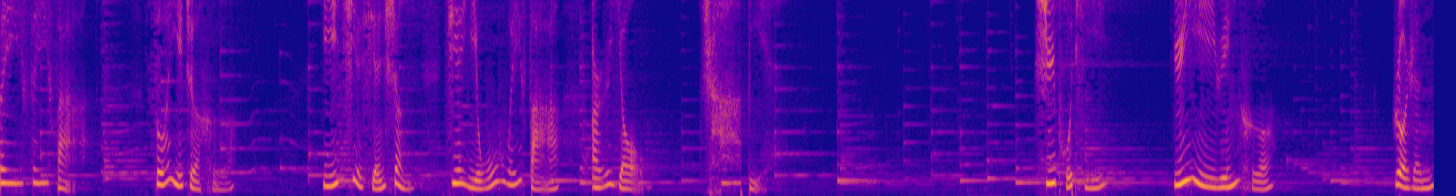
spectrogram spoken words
非非法，所以者何？一切贤圣，皆以无为法而有差别。须菩提，于意云何？若人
